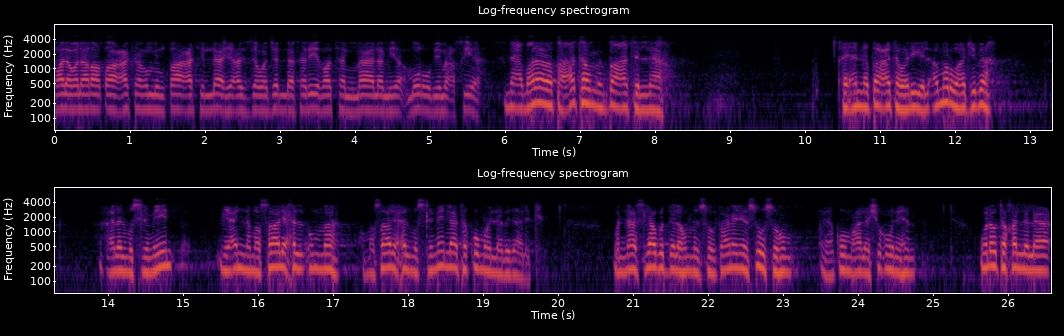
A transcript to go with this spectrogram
قال ونرى طاعتهم من طاعة الله عز وجل فريضة ما لم يأمروا بمعصية. نعم ونرى طاعتهم من طاعة الله. أي أن طاعة ولي الأمر واجبة على المسلمين لأن مصالح الأمة ومصالح المسلمين لا تقوم إلا بذلك. والناس لا بد لهم من سلطان يسوسهم ويقوم على شؤونهم. ولو تخلل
